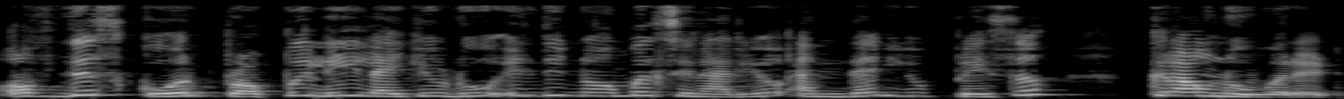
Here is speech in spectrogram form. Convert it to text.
of this core properly like you do in the normal scenario and then you place a crown over it.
